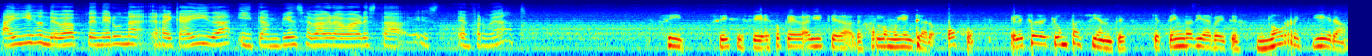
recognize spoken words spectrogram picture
ahí es donde va a tener una recaída y también se va a agravar esta, enfermedad. Sí, sí, sí, sí, eso queda, hay que dejarlo muy en claro. Ojo, el hecho de que un paciente que tenga diabetes no requiera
